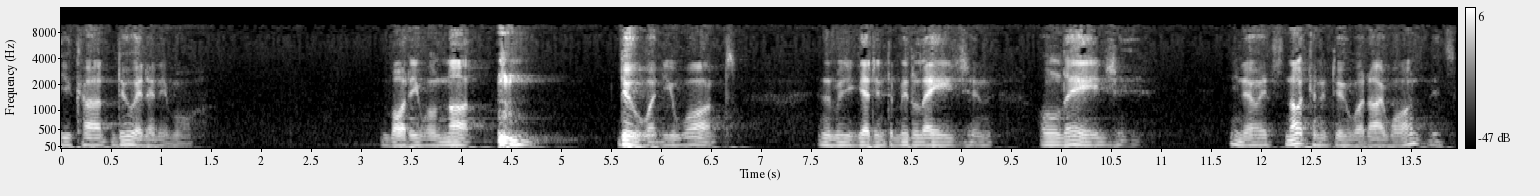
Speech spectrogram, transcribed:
you can't do it anymore body will not do what you want. And when you get into middle age and old age, you know, it's not going to do what I want. It's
